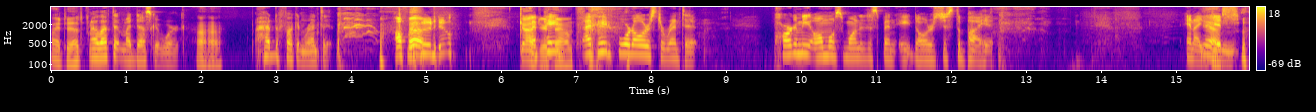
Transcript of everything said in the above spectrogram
I did. I left it at my desk at work. Uh huh. I had to fucking rent it off of Vudu. God, I you're paid. dumb. I paid four dollars to rent it. Part of me almost wanted to spend eight dollars just to buy it, and I Yes. didn't.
